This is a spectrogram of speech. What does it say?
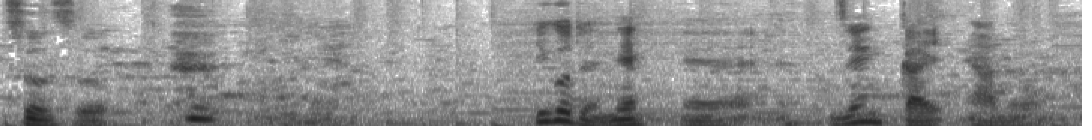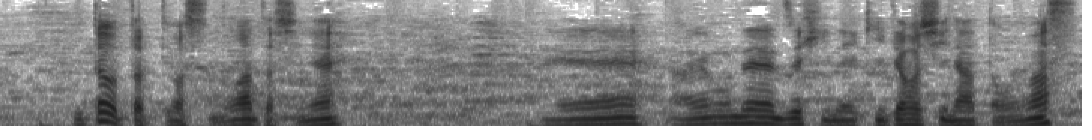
そうそう。ということでね、えー、前回、あの、歌を歌ってますの私ね。ねあれもね、ぜひね、聞いてほしいなと思います。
